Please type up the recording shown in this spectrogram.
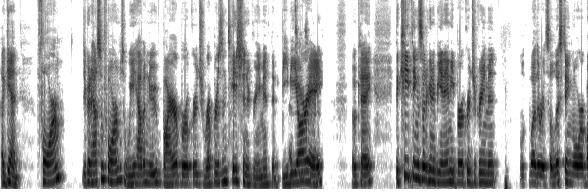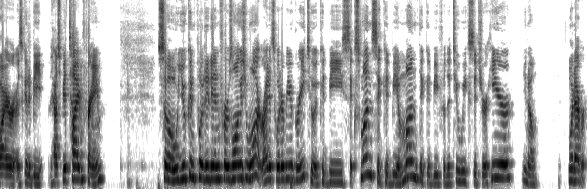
again, form, you're going to have some forms. We have a new buyer brokerage representation agreement, the BBRA. Okay. The key things that are going to be in any brokerage agreement, whether it's a listing or a buyer, is going to be there has to be a time frame. So you can put it in for as long as you want, right? It's whatever you agree to. It could be six months, it could be a month, it could be for the two weeks that you're here, you know, whatever.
